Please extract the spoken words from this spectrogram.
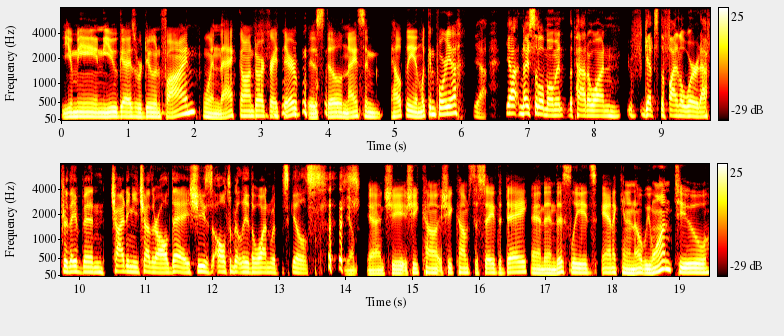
you mean you guys were doing fine when that Gundark right there is still nice and healthy and looking for you?" Yeah, Yeah. nice little moment. The Padawan gets the final word after they've been chiding each other all day. She's ultimately the one with the skills. Yep. Yeah, and she she comes she comes to save the day, and then this leads Anakin and Obi Wan to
